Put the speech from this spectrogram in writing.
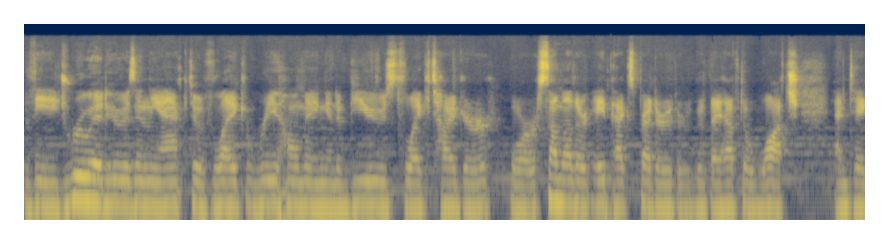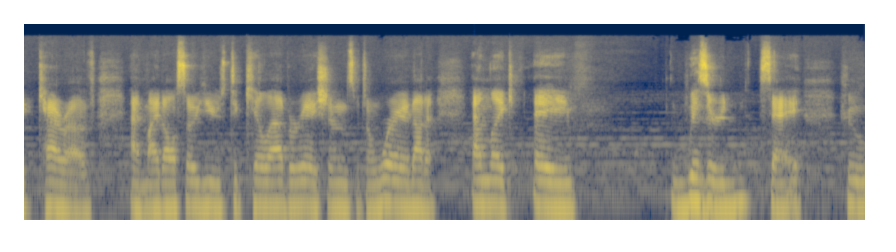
The druid who is in the act of like rehoming an abused like tiger or some other apex predator that they have to watch and take care of and might also use to kill aberrations, but don't worry about it. And like a wizard, say, who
